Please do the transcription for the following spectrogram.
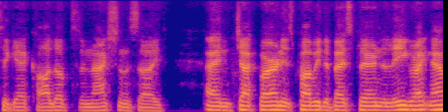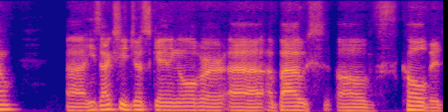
to get called up to the national side. And Jack Byrne is probably the best player in the league right now. Uh, he's actually just getting over uh, a bout of COVID.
